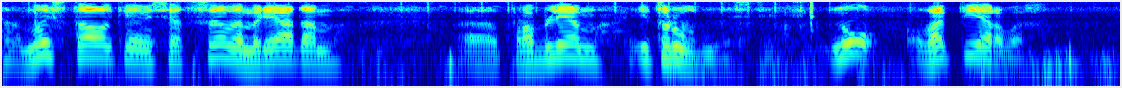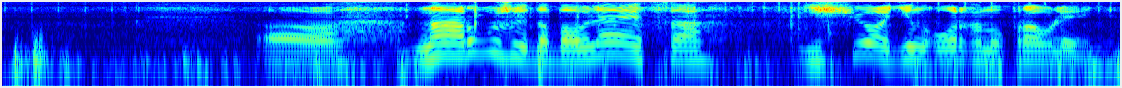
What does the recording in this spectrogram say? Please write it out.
мы сталкиваемся целым рядом э, проблем и трудностей. Ну, во-первых, на оружие добавляется еще один орган управления.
